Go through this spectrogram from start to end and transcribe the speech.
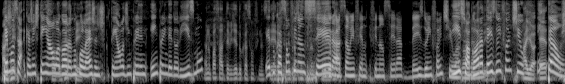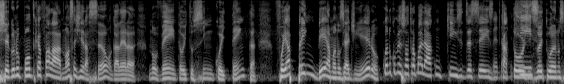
A Temos gente- a- que a gente tem aula Todo agora no respeito. colégio, a gente tem aula de empre- empreendedorismo, Ano passado teve de educação financeira. educação educação financeira. Educação financeira desde o infantil. Isso, agora né? desde o infantil. Aí, ó, é- então, chegou no ponto que eu ia falar. Nossa geração, a galera 90, 85, 80, foi aprender a manusear dinheiro quando começou a trabalhar com 15, 16, Verdade. 14, Isso. 18 anos.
